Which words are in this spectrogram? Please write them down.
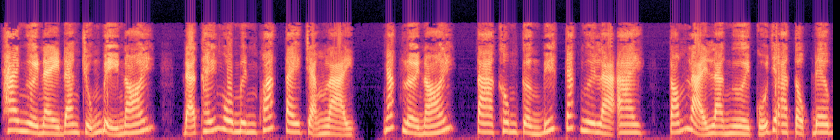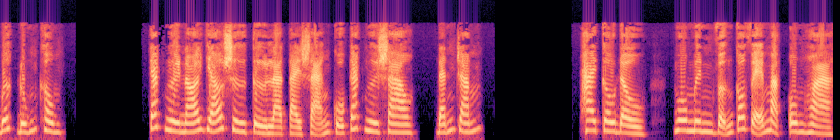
Hai người này đang chuẩn bị nói, đã thấy ngô minh khoát tay chặn lại, ngắt lời nói, ta không cần biết các ngươi là ai, tóm lại là người của gia tộc đeo bớt đúng không? Các ngươi nói giáo sư từ là tài sản của các ngươi sao, đánh rắm. Hai câu đầu ngô minh vẫn có vẻ mặt ôn hòa,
